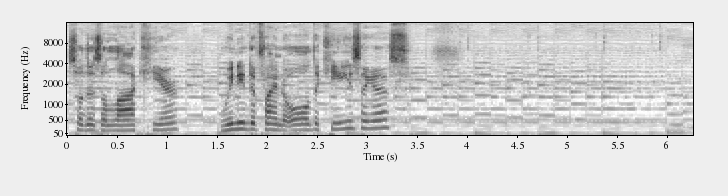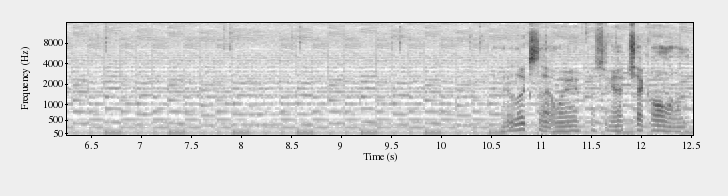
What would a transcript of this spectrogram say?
So there's a lock here. We need to find all the keys, I guess? Looks that way. Guess I gotta check all of them.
